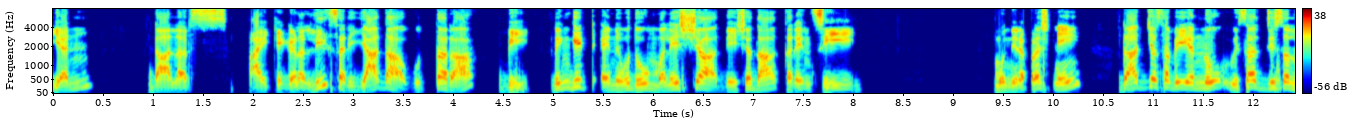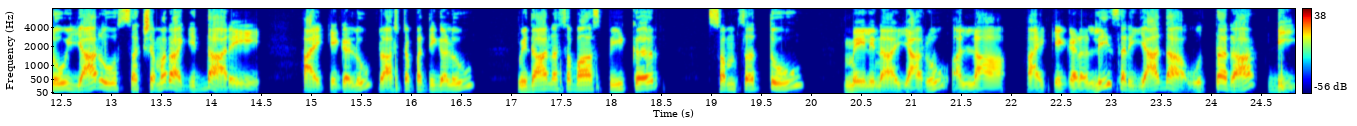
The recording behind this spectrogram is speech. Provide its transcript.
ಎನ್ ಡಾಲರ್ಸ್. ಆಯ್ಕೆಗಳಲ್ಲಿ ಸರಿಯಾದ ಉತ್ತರ ಬಿ. ರಿಂಗಿಟ್ ಎನ್ನುವುದು ಮಲೇಷ್ಯಾ ದೇಶದ ಕರೆನ್ಸಿ. ಮುಂದಿನ ಪ್ರಶ್ನೆ, ರಾಜ್ಯಸಭೆಯನ್ನು ವಿಸರ್ಜಿಸಲು ಯಾರು ಸಕ್ಷಮರಾಗಿದ್ದಾರೆ? ಆಯ್ಕೆಗಳು, ರಾಷ್ಟ್ರಪತಿಗಳು, ವಿಧಾನಸಭಾ ಸ್ಪೀಕರ್, ಸಂಸತ್ತು, ಮೇಲಿನ ಯಾರೂ ಅಲ್ಲ. ಆಯ್ಕೆಗಳಲ್ಲಿ ಸರಿಯಾದ ಉತ್ತರ ಡಿ.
